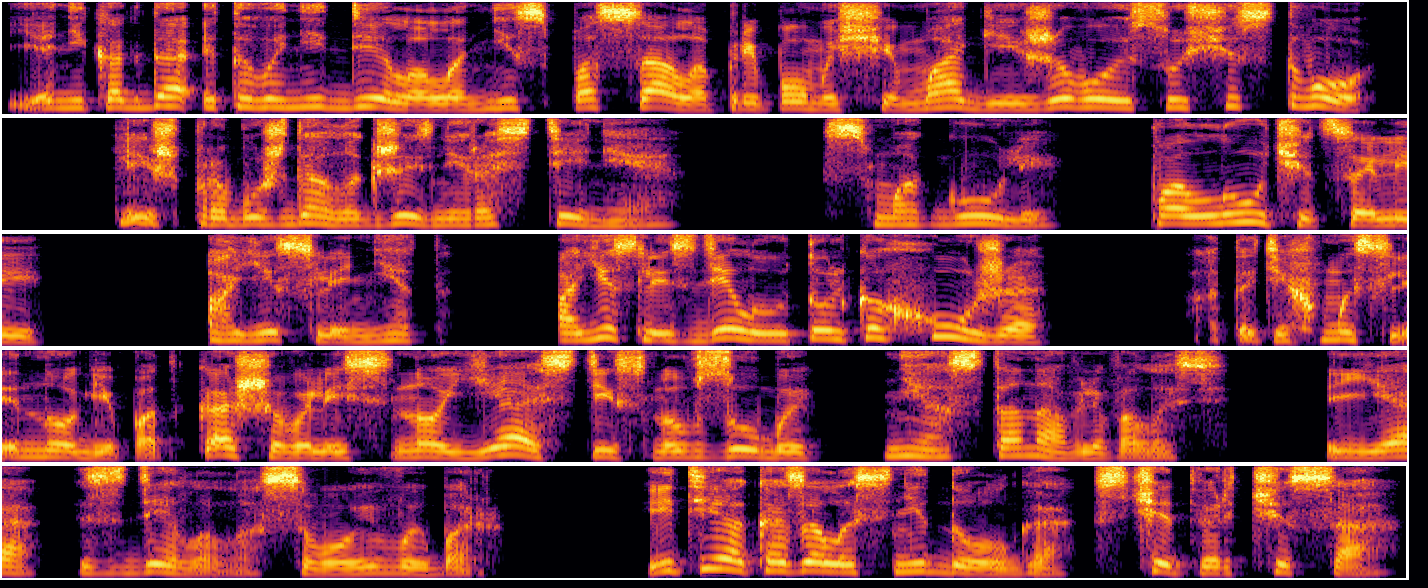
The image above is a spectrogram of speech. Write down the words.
Я никогда этого не делала, не спасала при помощи магии живое существо, лишь пробуждала к жизни растения. Смогу ли? Получится ли? А если нет? А если сделаю только хуже? От этих мыслей ноги подкашивались, но я, стиснув зубы, не останавливалась. Я сделала свой выбор. Идти оказалось недолго, с четверть часа.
